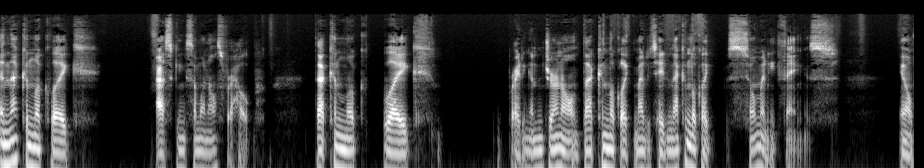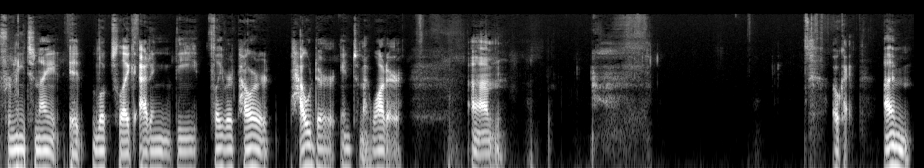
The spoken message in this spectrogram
And that can look like asking someone else for help. That can look like writing in a journal. That can look like meditating. That can look like so many things you know, for me tonight, it looked like adding the flavored powder powder into my water. Um, okay, I'm.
